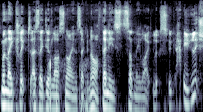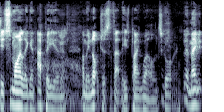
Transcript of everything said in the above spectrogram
when they clicked as they did last night in the second half, then he's suddenly like looks. He literally smiling and happy. And I mean, not just the fact that he's playing well and scoring. Look, maybe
